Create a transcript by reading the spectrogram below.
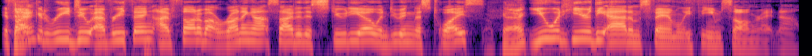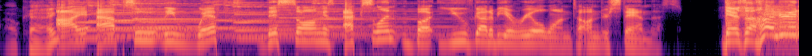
If I could redo everything, I've thought about running outside of this studio and doing this twice. Okay. You would hear the Addams Family theme song right now. Okay. I absolutely whiffed. This song is excellent, but you've got to be a real one to understand this. There's 104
